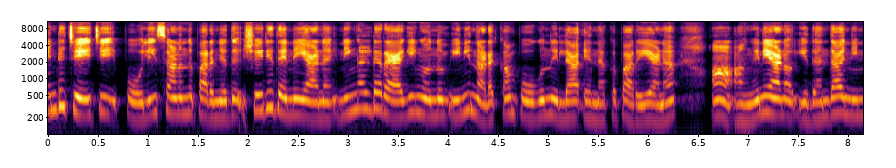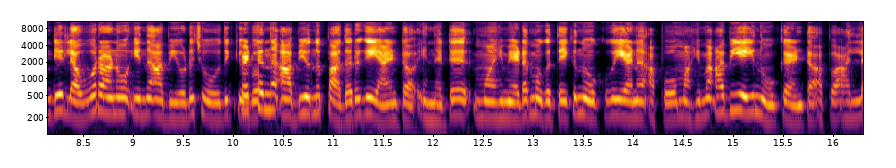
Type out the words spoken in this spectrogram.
എന്റെ ചേച്ചി പോലീസാണെന്ന് പറഞ്ഞത് ശരി തന്നെയാണ്. നിങ്ങളുടെ റാഗിംഗ് ഒന്നും ഇനി നടക്കാൻ പോകുന്നില്ല എന്നൊക്കെ പറയാണ്. ആ അങ്ങനെയാണോ? ഇതെന്താ നിന്റെ ലവറാണോ എന്ന് അബിയോട് ചോദിക്കും പെട്ടെന്ന് അബി ഒന്ന് പതറുകയാണ് കേട്ടോ എന്നിട്ട് മഹിമയുടെ മുഖത്തേക്ക് നോക്കുകയാണ്. അപ്പോൾ മഹിമ അബിയായി നോക്കുകയാണ് കേട്ടോ അപ്പോൾ അല്ല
